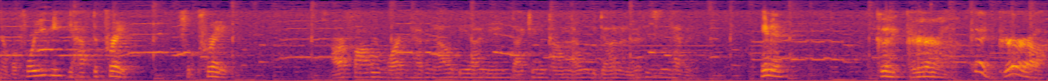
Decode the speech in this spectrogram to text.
Now, before you eat, you have to pray. So pray. Our Father who art in heaven, hallowed be thy name. Thy kingdom come, thy will be done on earth as in heaven. Amen. Good girl. Good girl.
